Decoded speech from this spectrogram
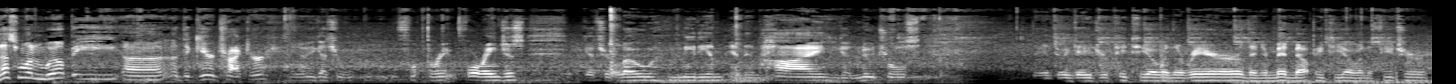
This one will be uh, the geared tractor. You know, you got your four, three, four ranges got your low, medium, and then high. You got neutrals. And to engage your PTO in the rear, then your mid-mount PTO in the future.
